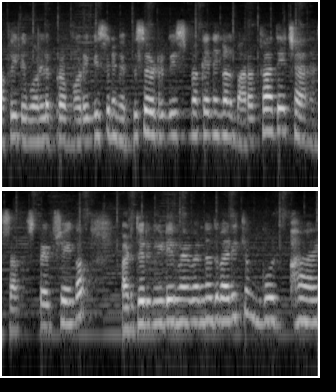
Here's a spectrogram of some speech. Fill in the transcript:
അപ്പൊ ഇതുപോലുള്ള പ്രൊമോ റിവ്യൂസിനും എപ്പിസോഡ് റിവ്യൂസിനും ഒക്കെ നിങ്ങൾ മറക്കാതെ ചാനൽ സബ്സ്ക്രൈബ് ചെയ്യുക. അടുത്തൊരു വീഡിയോ വരുന്നത് വരയ്ക്കും. ഗുഡ് ബൈ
